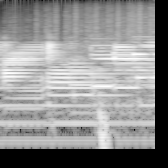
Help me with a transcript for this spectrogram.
Música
